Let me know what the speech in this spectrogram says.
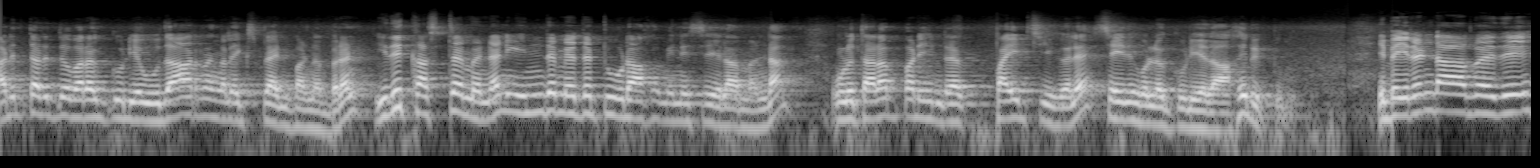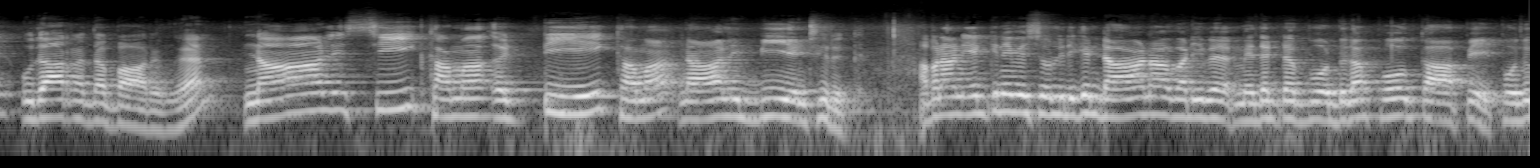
அடுத்தடுத்து வரக்கூடிய உதாரணங்களை எக்ஸ்பிளைன் பண்ண போகிறேன் இது கஷ்டம் என்ன? நீங்கள் இந்த மெதட் ஊடாக என்ன செய்யலாம் வேண்டாம் உங்களுக்கு தரப்படுகின்ற பயிற்சிகளை செய்து கொள்ளக்கூடியதாக இருக்கும். இப்போ இரண்டாவது உதாரணத்தை பாருங்க. நாலு சி கமா எட்டு ஏ கமா நாலு பி என்று இருக்கு. அப்போ நான் ஏற்கனவே சொல்லியிருக்கேன் டானா வடிவ மெதட்டை போட்டு தான் போக்காப்பே பொது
